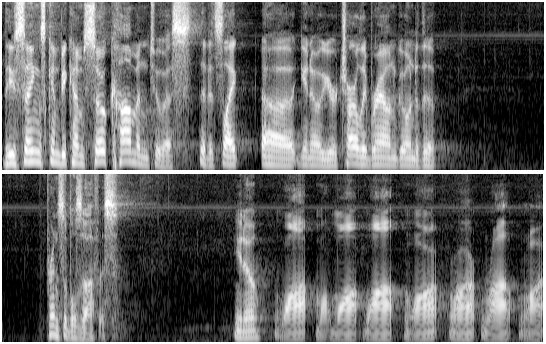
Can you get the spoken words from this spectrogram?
These things can become so common to us that it's like, uh, you know, you're Charlie Brown going to the principal's office. You know, wah, wah, wah, wah, wah, wah, wah, wah.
